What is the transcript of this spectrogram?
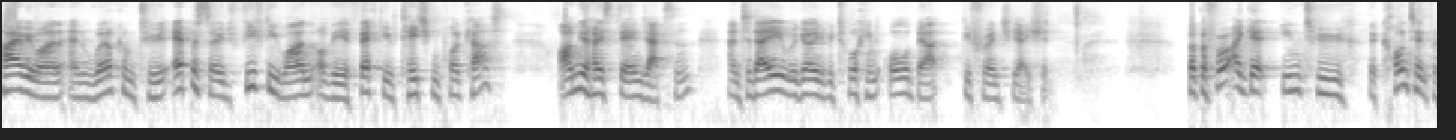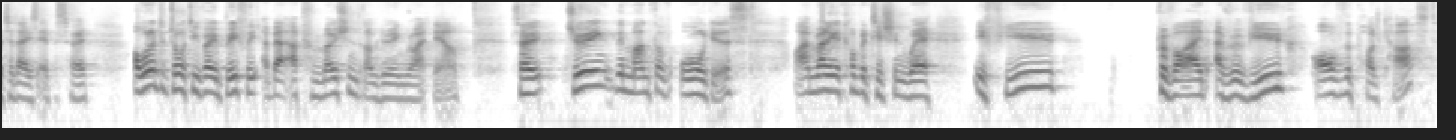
Hi, everyone, and welcome to episode 51 of the Effective Teaching Podcast. I'm your host, Dan Jackson, and today we're going to be talking all about differentiation. But before I get into the content for today's episode, I wanted to talk to you very briefly about a promotion that I'm doing right now. So, during the month of August, I'm running a competition where if you provide a review of the podcast,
